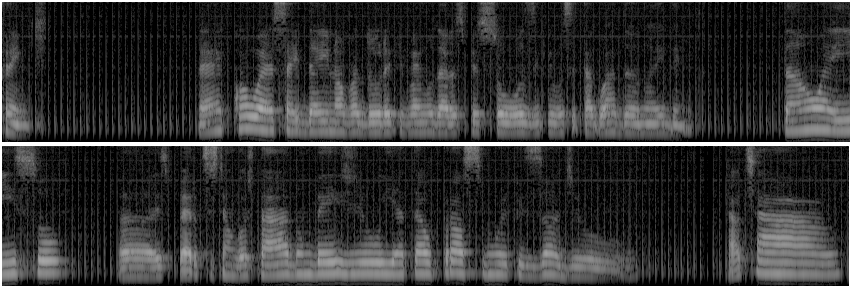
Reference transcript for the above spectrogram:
frente? Né? Qual é essa ideia inovadora que vai mudar as pessoas e que você está guardando aí dentro? Então é isso. Uh, espero que vocês tenham gostado. Um beijo e até o próximo episódio. Tchau, tchau.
